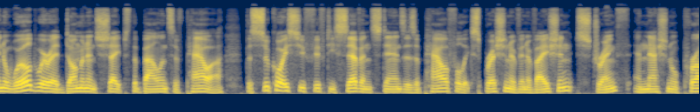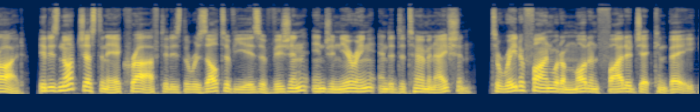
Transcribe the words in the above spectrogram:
In a world where air dominance shapes the balance of power, the Sukhoi Su-57 stands as a powerful expression of innovation, strength, and national pride. It is not just an aircraft, it is the result of years of vision, engineering, and a determination to redefine what a modern fighter jet can be,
